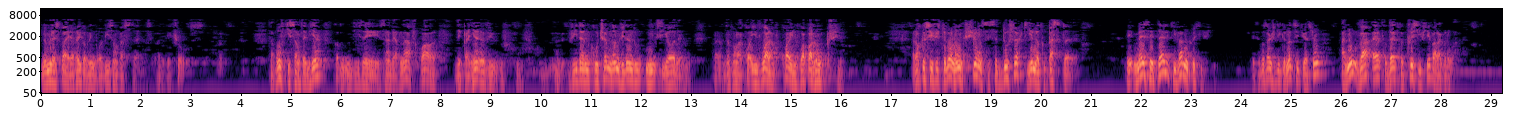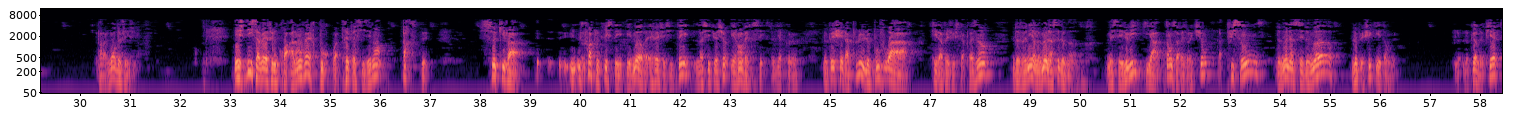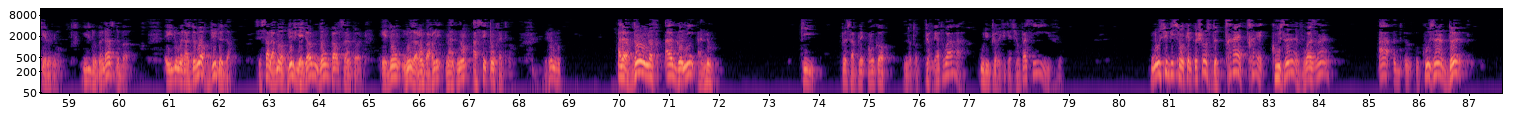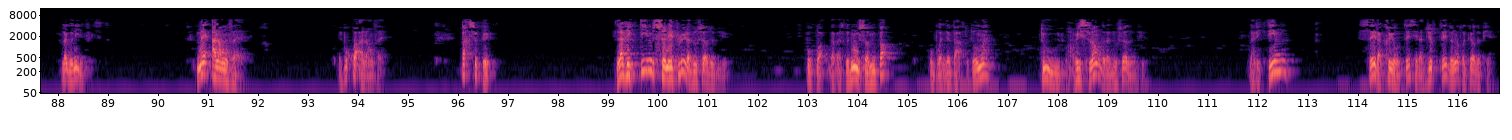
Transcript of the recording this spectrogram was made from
ne me laissent pas errer comme une brebis sans pasteur. C'est quand quelque chose. Ça prouve qu'il sentait bien, comme disait Saint Bernard, je crois, des païens, viden crucem non viden unctionem. Devant la croix, il voit la croix, il ne voit pas l'onction. Alors que c'est justement l'onction, c'est cette douceur qui est notre pasteur. Mais c'est elle qui va nous crucifier. Et c'est pour ça que je dis que notre situation, à nous, va être d'être crucifiés par la gloire. Par la gloire de Jésus. Et je dis ça va être une croix à l'envers. Pourquoi? Très précisément parce que ce qui va, une fois que le Christ est, mort et ressuscité, la situation est renversée. C'est-à-dire que le, le péché n'a plus le pouvoir qu'il avait jusqu'à présent de venir le menacer de mort. Mais c'est lui qui a, dans sa résurrection, la puissance de menacer de mort le péché qui est en lui. Le, le cœur de pierre qui est le nôtre. Il nous menace de mort. Et il nous menace de mort du dedans. C'est ça la mort du vieil homme dont parle Saint Paul, et dont nous allons parler maintenant assez concrètement. Alors, dans notre agonie à nous, qui peut s'appeler encore notre purgatoire, ou les purifications passives, nous subissons quelque chose de très très cousin, voisin, à, euh, cousin de l'agonie du Christ. Mais à l'envers. Et pourquoi à l'envers? Parce que la victime, ce n'est plus la douceur de Dieu. Pourquoi? Ben Parce que nous ne sommes pas, au point de départ tout au moins, tout ruisselant de la douceur de Dieu. La victime, c'est la cruauté, c'est la dureté de notre cœur de pierre.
